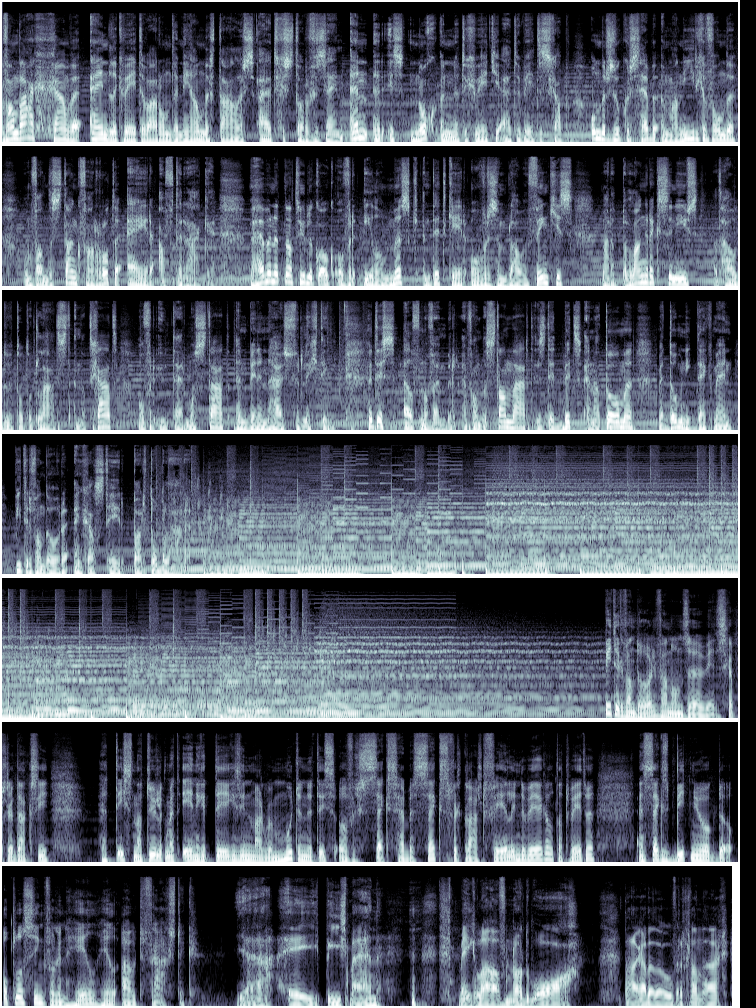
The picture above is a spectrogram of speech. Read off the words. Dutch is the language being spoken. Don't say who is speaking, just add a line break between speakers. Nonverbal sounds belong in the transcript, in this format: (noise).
Vandaag gaan we eindelijk weten waarom de Neandertalers uitgestorven zijn. En er is nog een nuttig weetje uit de wetenschap. Onderzoekers hebben een manier gevonden om van de stank van rotte eieren af te raken. We hebben het natuurlijk ook over Elon Musk en dit keer over zijn blauwe vinkjes. Maar het belangrijkste nieuws, dat houden we tot het laatst. En dat gaat over uw thermostaat en binnenhuisverlichting. Het is 11 november en van de Standaard is dit Bits en Atomen met Dominique Dekmijn, Pieter van Doren en gastheer Bart
Pieter van Door van onze wetenschapsredactie. Het is natuurlijk met enige tegenzin, maar we moeten het eens over seks hebben. Seks verklaart veel in de wereld, dat weten we. En seks biedt nu ook de oplossing voor een heel, heel oud vraagstuk.
Ja, hey, peace man. (laughs) Make love, not war. Daar gaat het over vandaag.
